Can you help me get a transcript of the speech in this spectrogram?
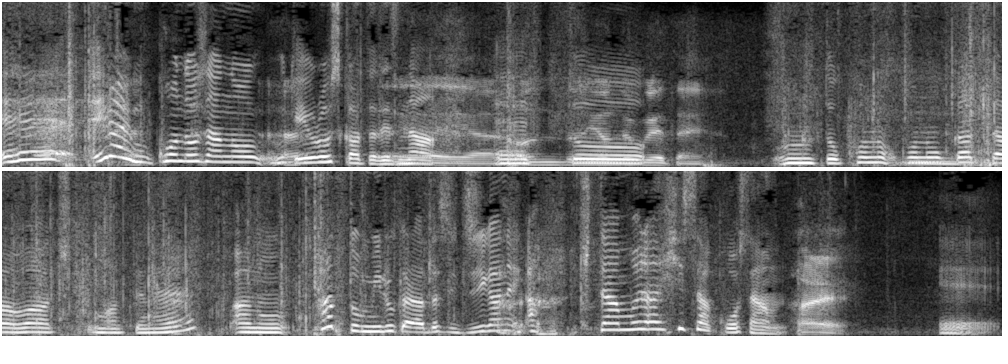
えー、えらい近藤さんの受けよろしかったですな。いやいやえー、っと、うんと、この、この方は、ちょっと待ってね。あの、パッと見るから私字がね、あ、北村久子さん。はい。え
